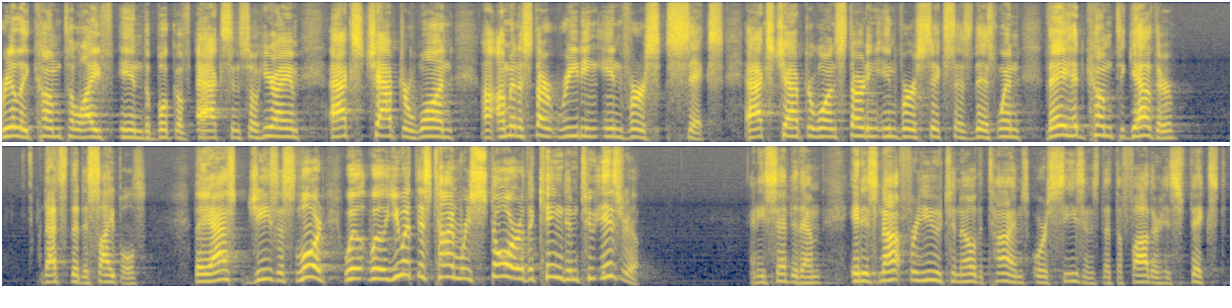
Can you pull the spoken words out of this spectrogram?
really come to life in the book of Acts. And so here I am, Acts chapter 1. Uh, I'm going to start reading in verse 6. Acts chapter 1, starting in verse 6, says this When they had come together, that's the disciples, they asked Jesus, Lord, will, will you at this time restore the kingdom to Israel? And he said to them, It is not for you to know the times or seasons that the Father has fixed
